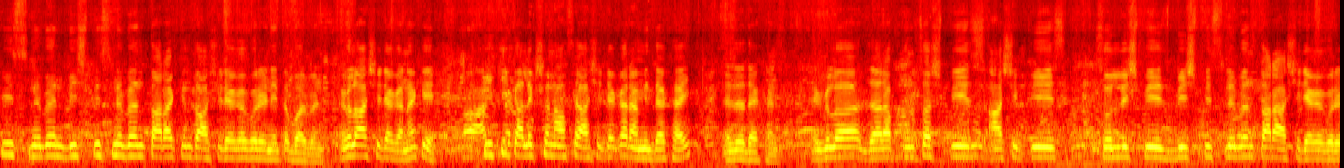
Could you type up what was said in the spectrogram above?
পিস নেবেন বিশ পিস নেবেন তারা কিন্তু আশি টাকা করে নিতে পারবেন। এগুলো আশি টাকা নাকি? কি কি কালেকশন আছে আশি টাকার? আমি দেখাই এই যে দেখেন এগুলো যারা পঞ্চাশ পিস আশি পিস চল্লিশ পিস বিশ পিস নেবেন তারা আশি টাকা করে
